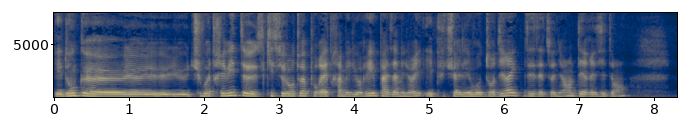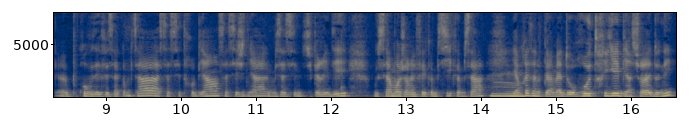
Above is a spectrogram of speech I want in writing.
Et donc euh, tu vois très vite euh, ce qui selon toi pourrait être amélioré, pas amélioré et puis tu as les retours directs des aides-soignants, des résidents. Euh, pourquoi vous avez fait ça comme ça? Ça c'est trop bien, ça c'est génial, mais ça c'est une super idée. Ou ça moi j'aurais fait comme ci, comme ça. Hmm. Et après, ça nous permet de retrier bien sûr la donnée.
